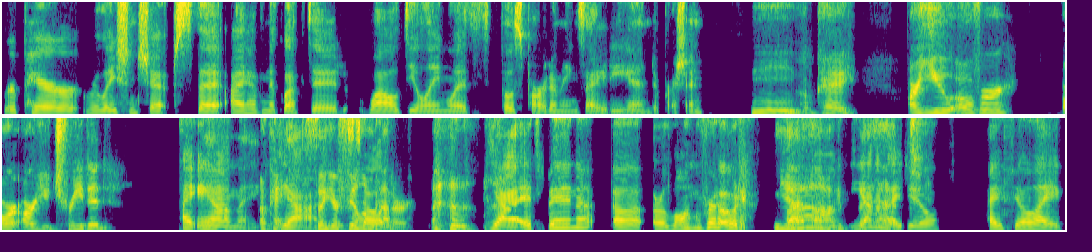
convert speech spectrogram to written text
repair relationships that I have neglected while dealing with postpartum anxiety and depression? Hmm, okay. Are you over or are you treated? I am. Okay. Yeah. So you're feeling so, better. yeah, it's been a, a long road. Yeah. But, um, yeah, I do. I feel like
